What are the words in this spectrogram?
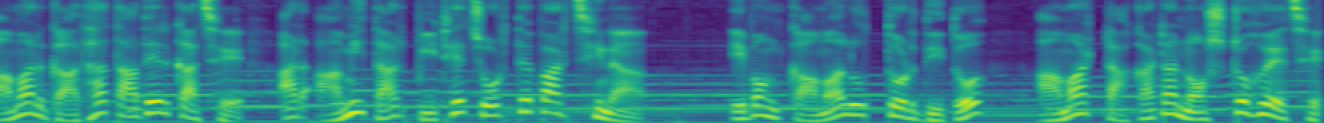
আমার গাধা তাদের কাছে, আর আমি তার পিঠে চড়তে পারছি না। এবং কামাল উত্তর দিত, আমার টাকাটা নষ্ট হয়েছে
